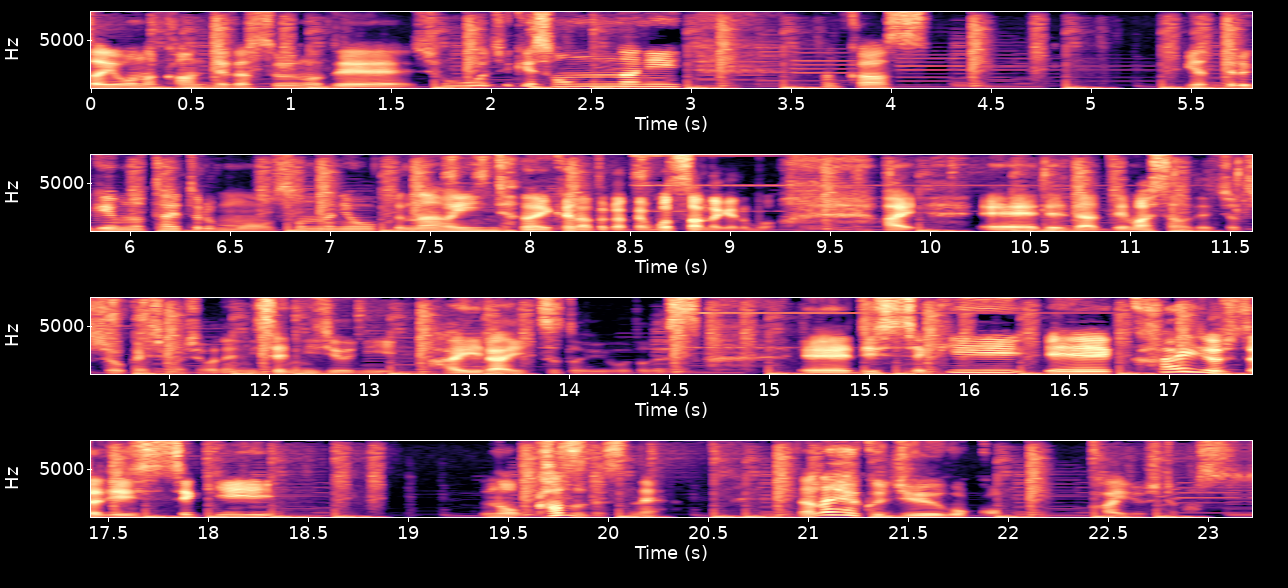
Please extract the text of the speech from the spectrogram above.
たような感じがするので、正直そんなになんか、やってるゲームのタイトルもそんなに多くないんじゃないかなとかって思ってたんだけども、はい。えー、データ出ましたので、ちょっと紹介しましょうね。2022ハイライツということです。えー、実績、えー、解除した実績の数ですね。715個解除してます。ん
